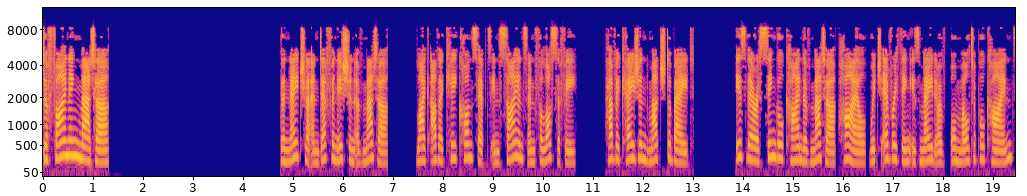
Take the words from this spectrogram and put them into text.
Defining matter. The nature and definition of matter, like other key concepts in science and philosophy, have occasioned much debate. Is there a single kind of matter which everything is made of, or multiple kinds?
